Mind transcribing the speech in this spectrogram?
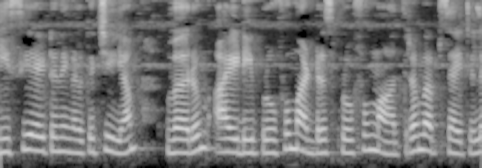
ഈസി ആയിട്ട് നിങ്ങൾക്ക് ചെയ്യാം. വെറും ഐ ഡി പ്രൂഫും അഡ്രസ് പ്രൂഫും മാത്രം വെബ്സൈറ്റിൽ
